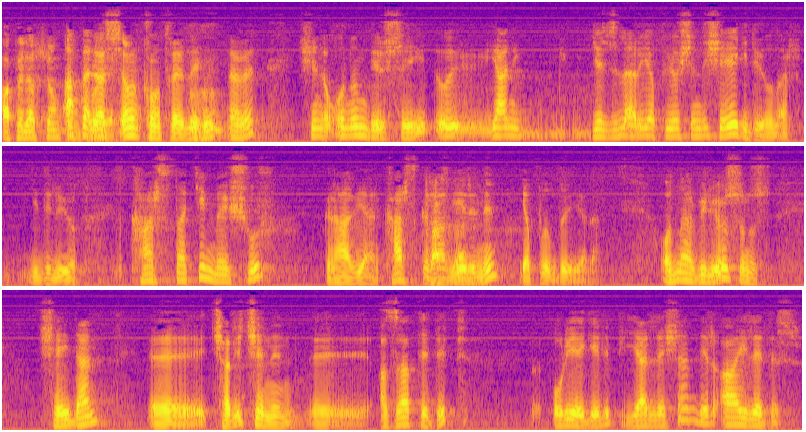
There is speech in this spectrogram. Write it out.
Apelasyon kontrolü. Apelasyon kontrolü. Hı hı. Evet. Şimdi onun bir şeyi o, yani geziler yapıyor şimdi şeye gidiyorlar. Gidiliyor. Kars'taki meşhur gravyer, Kars gravyerinin yapıldığı yere. Onlar biliyorsunuz şeyden e, Çariçe'nin e, azat edip oraya gelip yerleşen bir ailedir.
